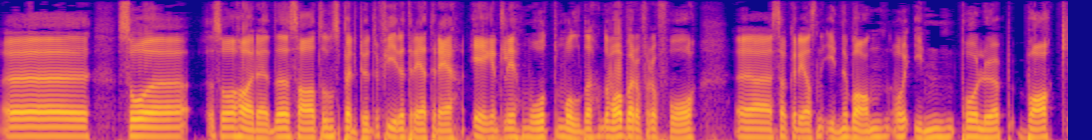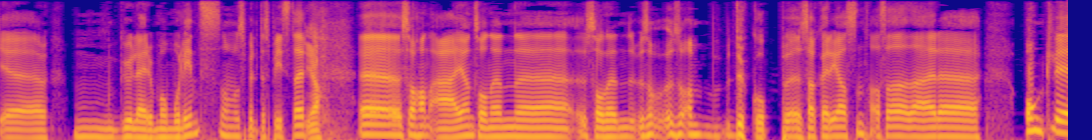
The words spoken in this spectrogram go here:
Eh, så, så Hareide sa at han spilte ut 4-3-3, egentlig, mot Molde. Det var bare for å få eh, Zakariassen inn i banen og inn på løp bak Gulermo Molins, som spilte spiss der. Ja. Eh, så han er jo en sånn en, sånn en som, som han dukker opp, Zakariassen. Altså, det er ordentlig,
